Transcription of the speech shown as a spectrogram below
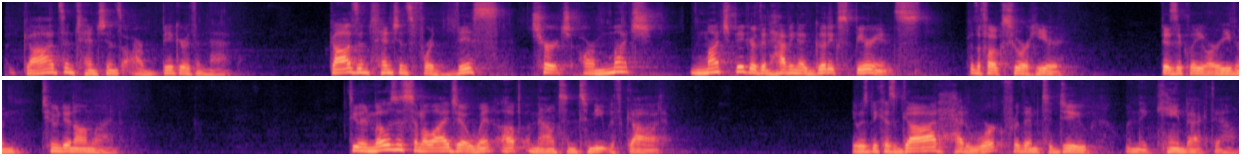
But God's intentions are bigger than that. God's intentions for this church are much, much bigger than having a good experience for the folks who are here, physically or even tuned in online. See, when Moses and Elijah went up a mountain to meet with God, it was because God had work for them to do when they came back down.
